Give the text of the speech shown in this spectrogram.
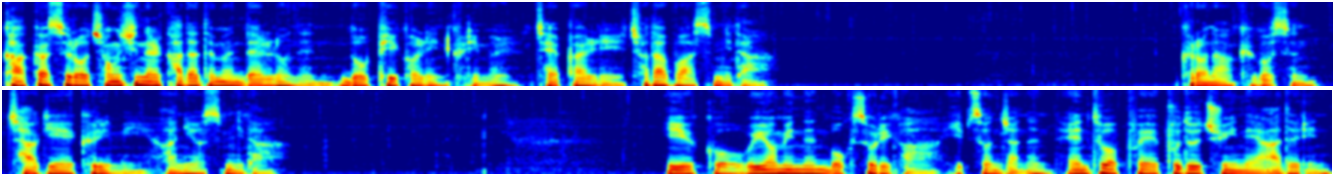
가까스로 정신을 가다듬은 넬로는 높이 걸린 그림을 재빨리 쳐다보았습니다. 그러나 그것은 자기의 그림이 아니었습니다. 이윽고 위엄 있는 목소리가 입선자는 엔트워프의 부두 주인의 아들인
